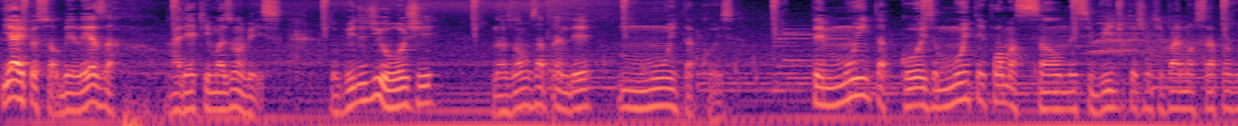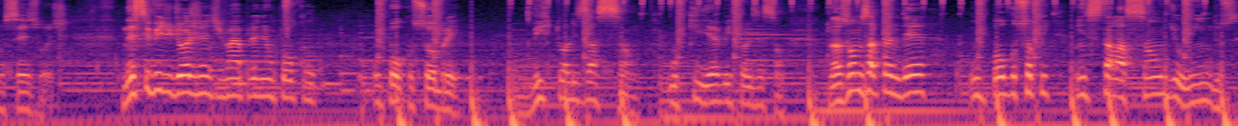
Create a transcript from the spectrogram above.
E aí pessoal, beleza? Ari aqui mais uma vez. No vídeo de hoje nós vamos aprender muita coisa. Tem muita coisa, muita informação nesse vídeo que a gente vai mostrar para vocês hoje. Nesse vídeo de hoje a gente vai aprender um pouco, um pouco sobre virtualização. O que é virtualização? Nós vamos aprender um pouco sobre instalação de Windows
